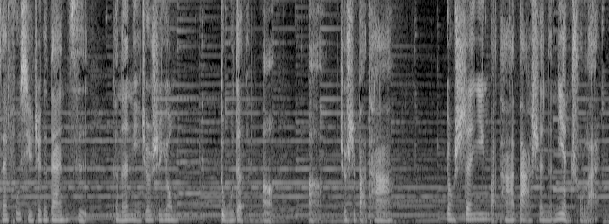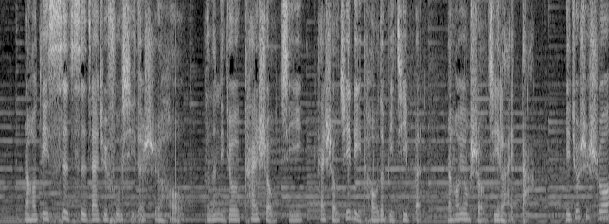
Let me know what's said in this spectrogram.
在复习这个单字，可能你就是用读的啊啊，就是把它用声音把它大声的念出来。然后第四次再去复习的时候，可能你就开手机，开手机里头的笔记本，然后用手机来打。也就是说，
